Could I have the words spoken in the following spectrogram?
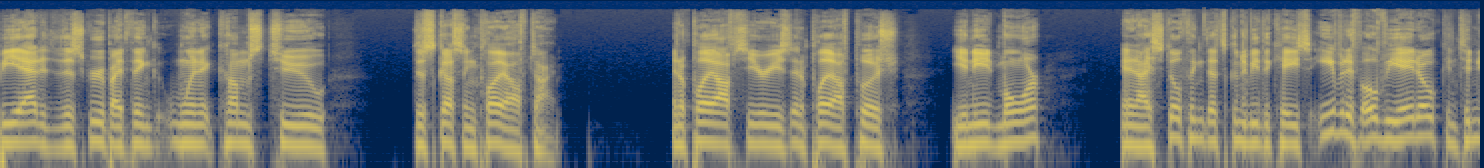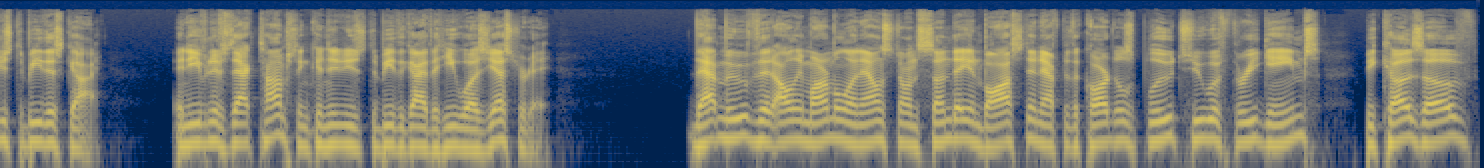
be added to this group, I think, when it comes to discussing playoff time. In a playoff series, in a playoff push, you need more. And I still think that's going to be the case, even if Oviedo continues to be this guy. And even if Zack Thompson continues to be the guy that he was yesterday. That move that Ollie Marmol announced on Sunday in Boston after the Cardinals blew two of three games because of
